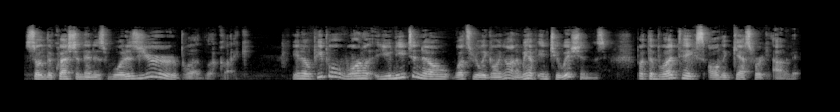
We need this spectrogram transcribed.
So the question then is, what does your blood look like? You know, people want to. You need to know what's really going on, and we have intuitions, but the blood takes all the guesswork out of it.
